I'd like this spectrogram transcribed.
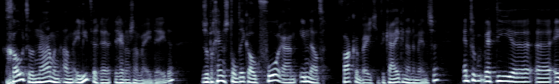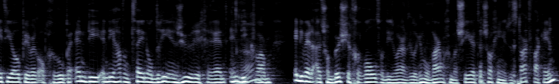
grote namen aan elite-renners aan meededen. Dus op een gegeven moment stond ik ook vooraan in dat vak een beetje te kijken naar de mensen. En toen werd die eh Ethiopië werd opgeroepen. En die, en die had een 203 in Zurich gerend. En die Ah. kwam. En die werden uit zo'n busje gerold. Want die waren natuurlijk helemaal warm gemasseerd. En zo gingen ze het startvak in.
